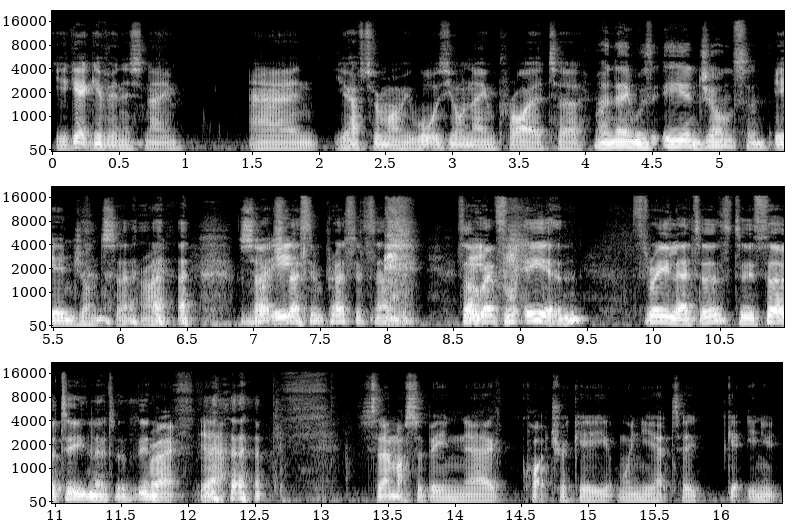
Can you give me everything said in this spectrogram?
you get given this name, and you have to remind me what was your name prior to My name was Ian Johnson. Ian Johnson, right? so Much Ian, less impressive sounding. So I went from Ian, three letters, to thirteen letters. You know? Right. Yeah. so that must have been uh, quite tricky when you had to get your new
